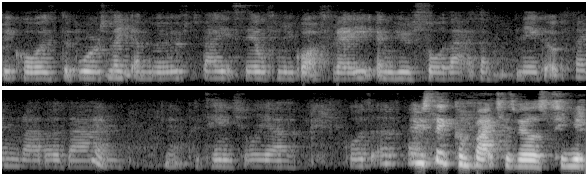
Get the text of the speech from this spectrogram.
because the board might have moved by itself and you got a fright and you saw that as a negative thing rather than Yeah. Potentially a positive I thing? just think come back to as well as to your,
